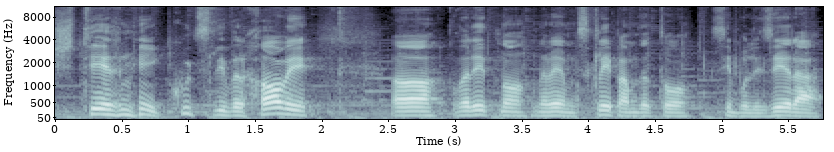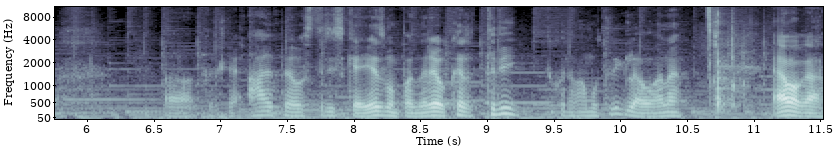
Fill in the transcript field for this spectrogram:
štirimi kucli vrhovi. Uh, verjetno, ne vem, sklepam, da to simbolizira uh, kakšne Alpe avstrijske. Jaz bom pa naredil kar tri, tako da imamo tri glavo, ne? Evo ga,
